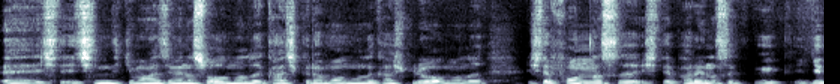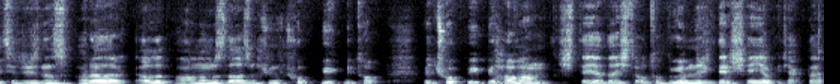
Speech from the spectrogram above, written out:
e, işte içindeki malzeme nasıl olmalı, kaç gram olmalı, kaç kilo olmalı, işte fon nasıl, işte para nasıl getiririz, nasıl paralar alıp almamız lazım. Çünkü çok büyük bir top ve çok büyük bir havan işte ya da işte o topu gömdükleri şey yapacaklar.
